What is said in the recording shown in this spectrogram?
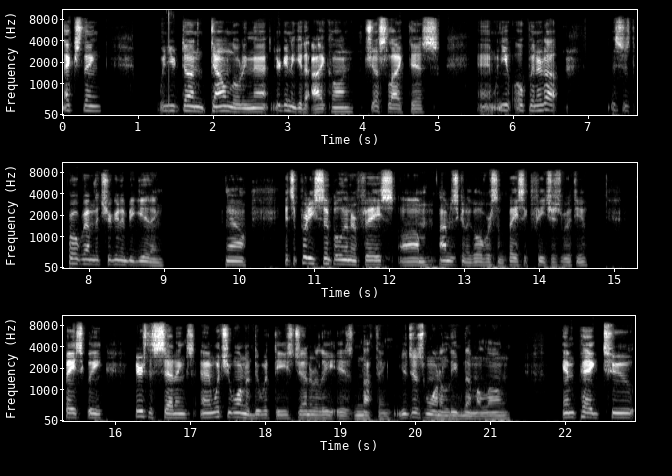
next thing, when you're done downloading that, you're going to get an icon just like this. And when you open it up, this is the program that you're going to be getting. Now, it's a pretty simple interface. Um, I'm just going to go over some basic features with you. Basically, here's the settings, and what you want to do with these generally is nothing. You just want to leave them alone. MPEG 2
